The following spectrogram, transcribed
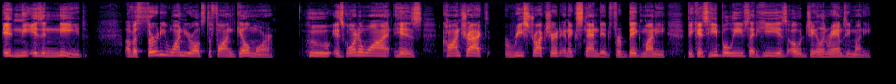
is in need of a 31 year old Stephon Gilmore who is going to want his contract restructured and extended for big money because he believes that he is owed Jalen Ramsey money.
